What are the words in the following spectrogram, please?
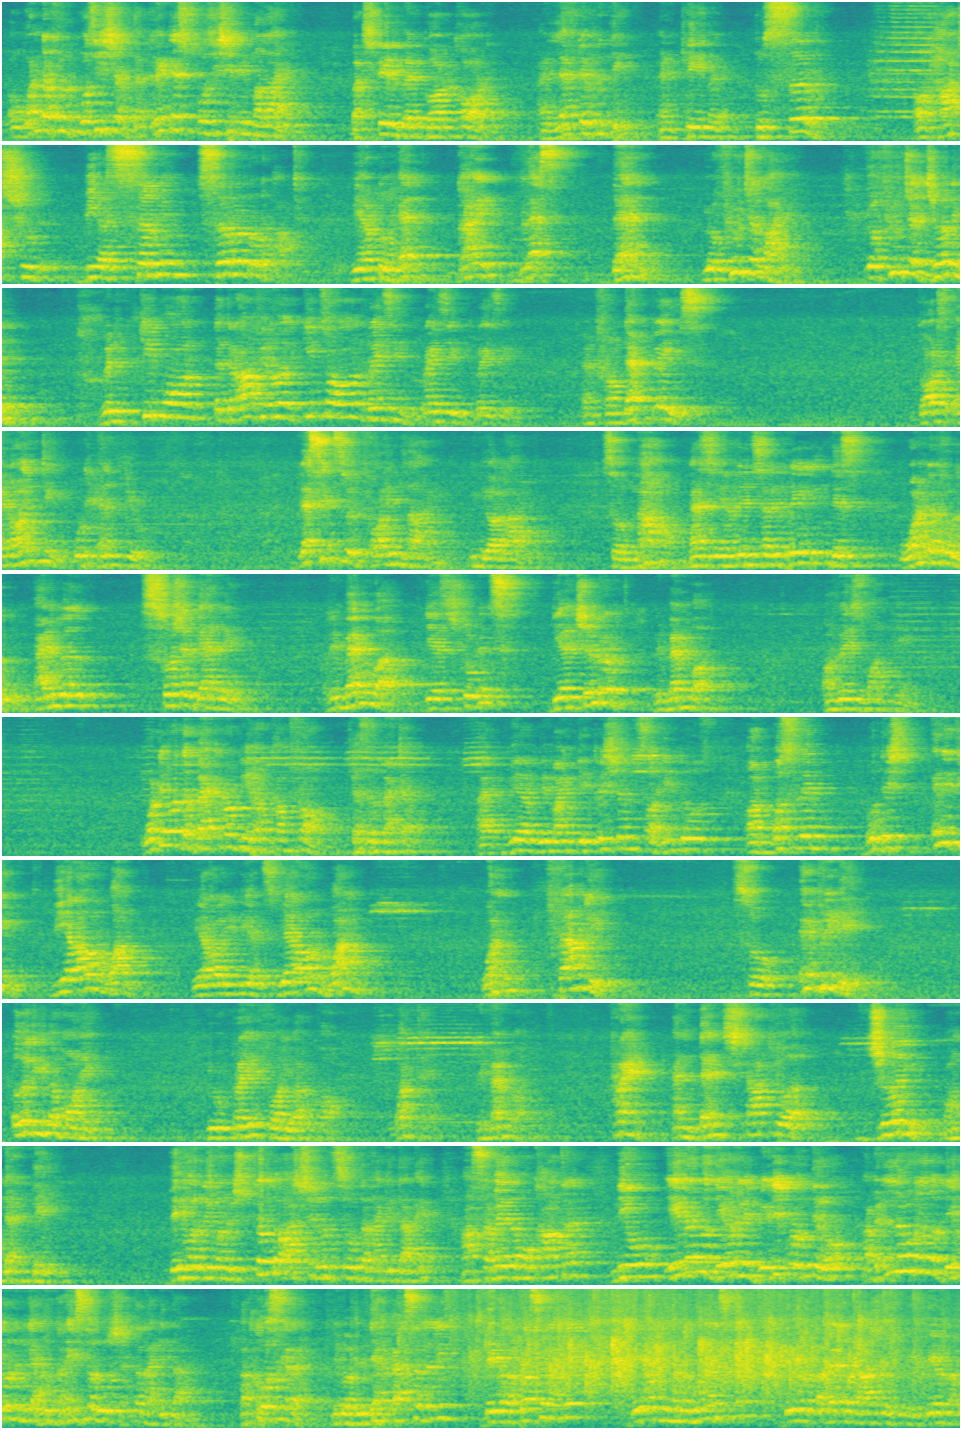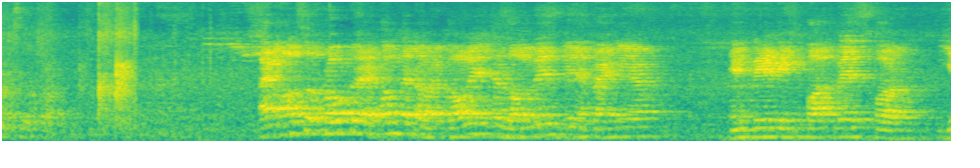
a wonderful position, the greatest position in my life. But still, when God called, I left everything and came to serve. Our heart should be a serving, servanthood heart. We have to help, guide, bless. Then your future life, your future journey will keep on, the graph, you know, it keeps on rising, rising, rising. And from that place, God's anointing would help you. Blessings will fall in line in your life. So now, as we have been celebrating this wonderful annual social gathering, remember, dear students, dear children, remember always one thing. Whatever the background we have come from, doesn't matter. We, are, we might be Christians or Hindus or Muslim, Buddhist, anything. We are all one. We are all Indians. We are all one. One family. So every day, early in the morning, you pray for your God. One thing, remember, pray and then start your journey on that day. ದೇವರು ನಿಮ್ಮನ್ನು ಇಷ್ಟೊಂದು ಆಶೀರ್ವದಿಸುವುದನ್ನಾಗಿದ್ದಾನೆ ಆ ಸಮಯದ ಮುಖಾಂತರ ನೀವು ಏನನ್ನು ದೇವರಲ್ಲಿ ಬೇಡಿಕೊಳ್ಳುತ್ತೀರೋ ಅವೆಲ್ಲವನ್ನೂ ದೇವರು ನಿಮಗೆ ಅನುಗ್ರಹಿಸಲು ಶಕ್ತನಾಗಿದ್ದಾನೆ ಅದಕ್ಕೋಸ್ಕರ ನಿಮ್ಮ ವಿದ್ಯಾಭ್ಯಾಸದಲ್ಲಿ ದೇವರ ಪ್ರಸನ್ನತೆ ದೇವರು ನಿಮ್ಮನ್ನು ಮುನ್ನಡೆಸಲಿ ದೇವರು ತಮ್ಮೆಲ್ಲರನ್ನು ಆಶೀರ್ವದಿಸಲಿ ದೇವರ ನಾಮಕ್ಕೆ ಸ್ತೋತ್ರ. I am also proud to affirm that our college has always been a pioneer in creating pathways for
